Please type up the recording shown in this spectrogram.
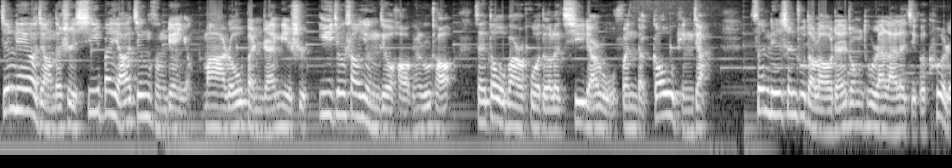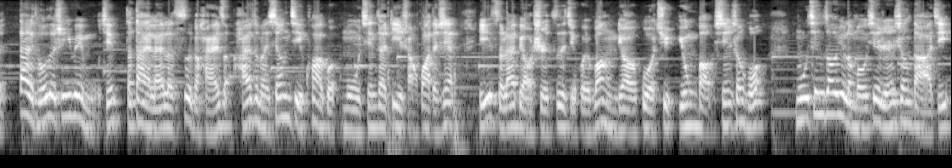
今天要讲的是西班牙惊悚电影《马柔本宅密室》，一经上映就好评如潮，在豆瓣获得了七点五分的高评价。森林深处的老宅中，突然来了几个客人，带头的是一位母亲，她带来了四个孩子，孩子们相继跨过母亲在地上画的线，以此来表示自己会忘掉过去，拥抱新生活。母亲遭遇了某些人生打击，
